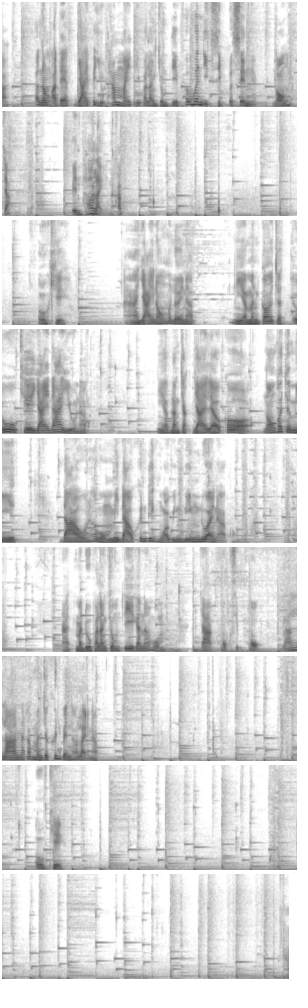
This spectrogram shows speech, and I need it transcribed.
ถ้าน้องอเดสย้ายไปอยู่ถ้ำใหม่ที่พลังโจมตีเพิ่มขึ้นอีก 10%เนี่ยน้องจะเป็นเท่าไหร่นะครับ โอเค อ่าย้ายน้องมาเลยนะครับเนี่ยมันก็จะโอเคย้ายได้อยู่นะครับเนี่ยครับหลังจากย้ายแล้วก็น้องก็จะมีดาวนะครับผมมีดาวขึ้นที่หัววิงวิงด้วยนะครับผมอาจมาดูพลังโจมตีกันนะผมจาก 66 ล้านล้านนะครับ มันจะขึ้นเป็นเท่าไหร่นะครับ โอเค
